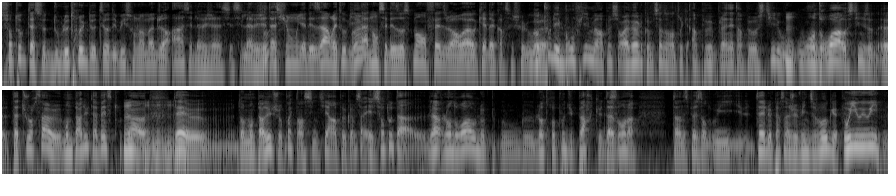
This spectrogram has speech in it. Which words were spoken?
surtout que t'as ce double truc de tu au début ils sont là en mode genre ah c'est de la végétation c'est de la végétation il y a des arbres et tout puis ah non c'est des ossements en fait genre ouais ok d'accord c'est chelou Dans euh. tous les bons films un peu survival comme ça, dans un truc un peu planète, un peu hostile ou, Mm. ou endroit hostile, euh, t'as toujours ça. Le monde perdu, t'avais ce truc-là. euh, Mm, sais, euh, dans le monde perdu, je crois que t'as un cimetière un peu comme ça. Et surtout, t'as là l'endroit où le- du parc d'avant là. T'as un espèce il- tu sais, le personnage de Vince Vogue oui oui oui euh,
